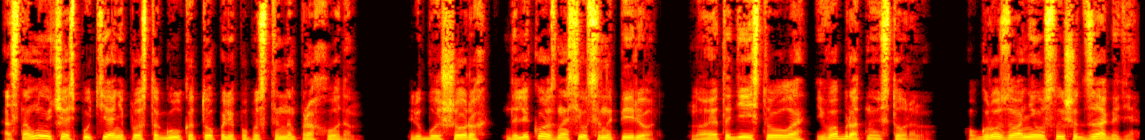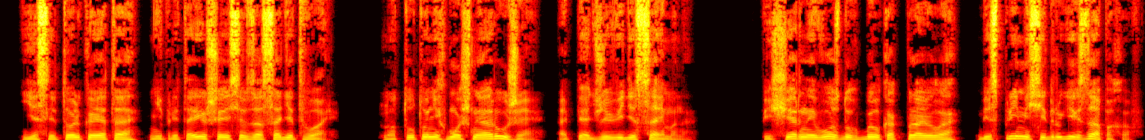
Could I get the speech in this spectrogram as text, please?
Основную часть пути они просто гулко топали по пустынным проходам. Любой шорох далеко разносился наперед, но это действовало и в обратную сторону. Угрозу они услышат загодя, если только это не притаившаяся в засаде тварь. Но тут у них мощное оружие, опять же в виде Саймона. Пещерный воздух был, как правило, без примесей других запахов,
